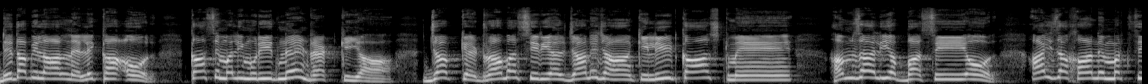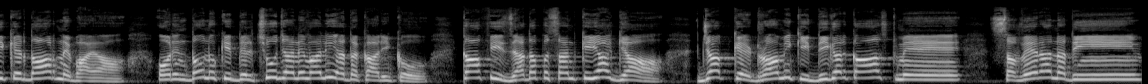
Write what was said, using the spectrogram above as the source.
रिदा बिलाल ने लिखा और कासिम अली मुरीद ने डायरेक्ट किया, जबकि ड्रामा सीरियल जाने जहाँ की लीड कास्ट में हमजा अली अब्बासी और आयजा खान ने मरकजी किरदार निभाया और इन दोनों की दिल छू जाने वाली अदाकारी को काफ़ी ज़्यादा पसंद किया गया, जबकि ड्रामे की दीगर कास्ट में सवेरा नदीम,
